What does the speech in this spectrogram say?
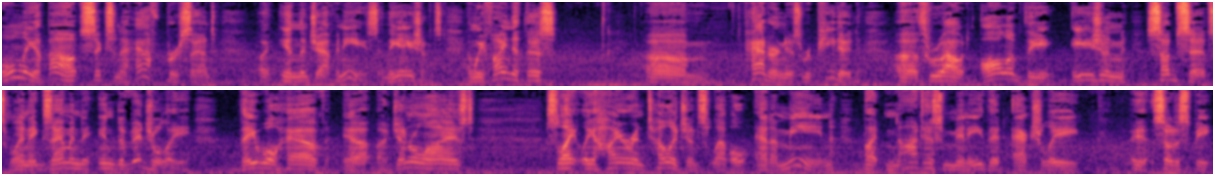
only about 6.5% uh, in the Japanese, in the Asians. And we find that this um, pattern is repeated uh, throughout all of the Asian subsets when examined individually. They will have a, a generalized slightly higher intelligence level at a mean, but not as many that actually, eh, so to speak,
